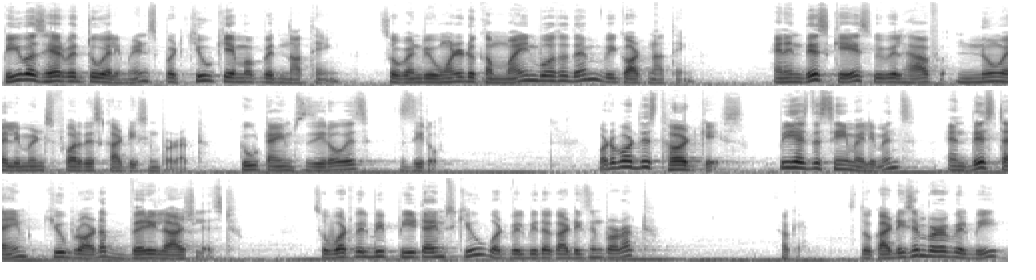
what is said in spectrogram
P was here with two elements, but Q came up with nothing. So when we wanted to combine both of them, we got nothing. And in this case, we will have no elements for this Cartesian product. 2 times 0 is 0. What about this third case? P has the same elements, and this time Q brought a very large list. So what will be P times Q? What will be the Cartesian product? Okay. So the Cartesian product will be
